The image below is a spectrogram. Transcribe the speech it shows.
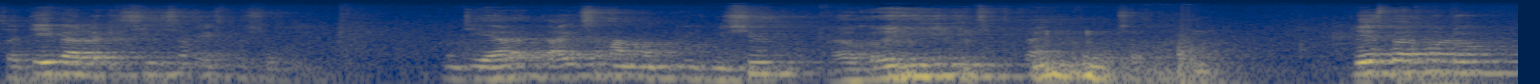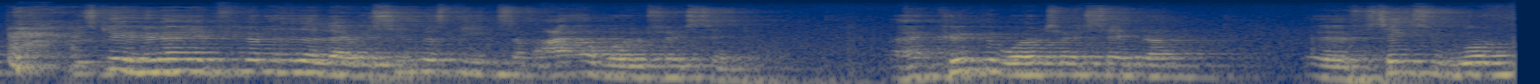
Så det er, hvad der kan siges om eksplosion. Men de er der, der er ikke så mange om bygning 7. Der er rigeligt. Der er en. Flere spørgsmål nu? Nu skal I høre en fyr, der hedder Larry Silverstein, som ejer World Trade Center. Og han købte World Trade Center øh, for seks uger,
